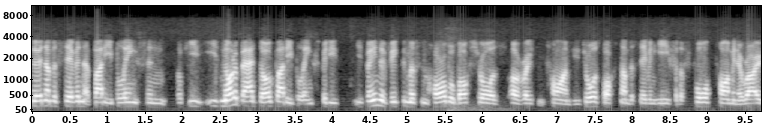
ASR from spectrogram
Third, number seven, Buddy Blinks. And look, he, he's not a bad dog, Buddy Blinks, but he's, he's been the victim of some horrible box draws of recent times. He draws box number seven here for the fourth time in a row.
